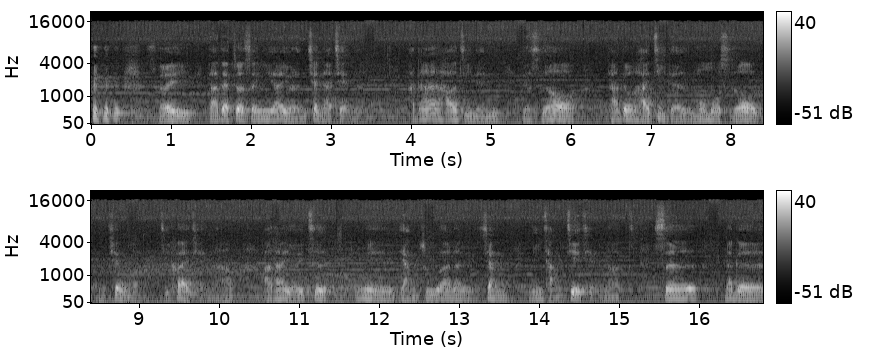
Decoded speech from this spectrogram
所以他在做生意，要有人欠他钱了，啊，他好几年，有时候他都还记得某某时候你欠我几块钱啊，啊，他有一次因为养猪啊，那个向米厂借钱啊，赊那个。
